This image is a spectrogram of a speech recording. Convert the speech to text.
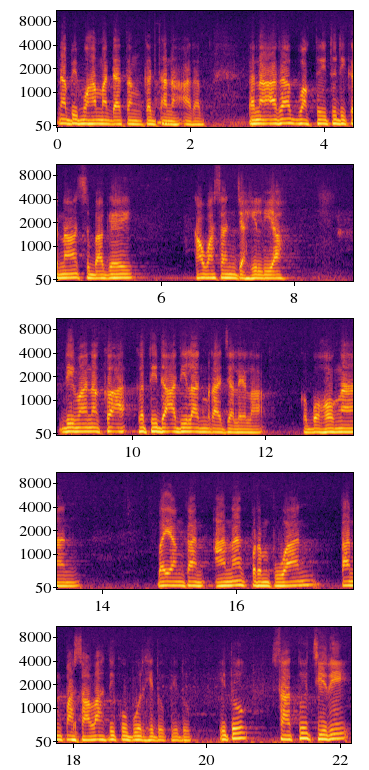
Nabi Muhammad datang ke tanah Arab Tanah Arab waktu itu dikenal sebagai kawasan jahiliyah di mana ke, ketidakadilan merajalela, kebohongan. Bayangkan anak perempuan tanpa salah dikubur hidup-hidup. Itu satu ciri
